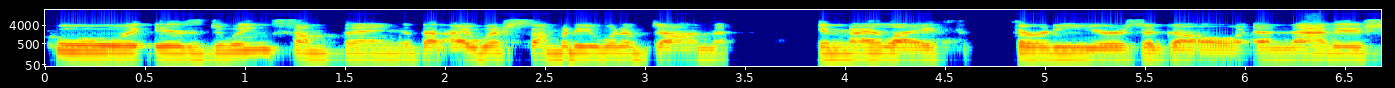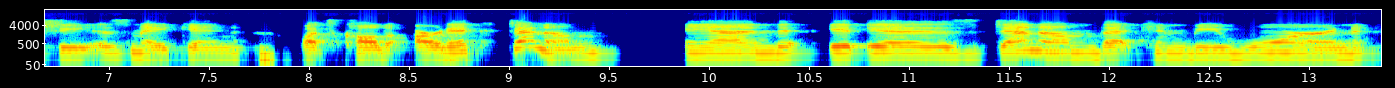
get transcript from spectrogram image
who is doing something that I wish somebody would have done in my life 30 years ago. And that is she is making what's called Arctic denim. And it is denim that can be worn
